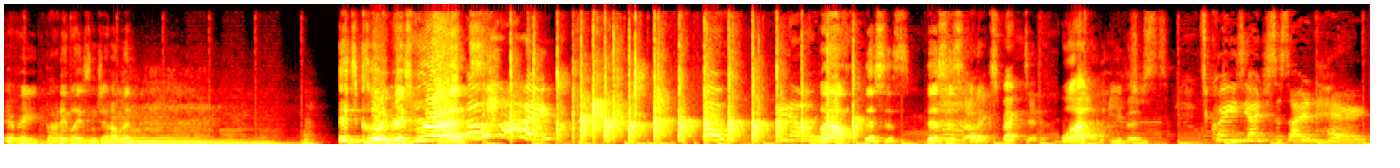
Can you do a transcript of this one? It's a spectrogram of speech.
Everybody, ladies and gentlemen, it's Chloe Grace Moretz! Oh, hi! Oh, you know, Wow, this is this is unexpected, wild even. it's crazy. I just decided, hey,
